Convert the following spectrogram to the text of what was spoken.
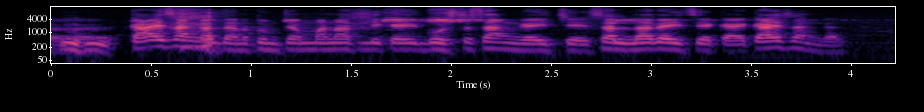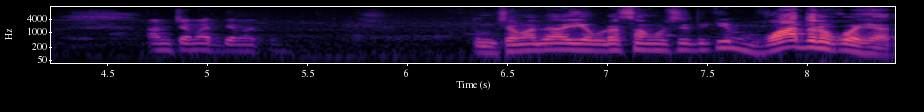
अं, काय सांगाल त्यांना? तुमच्या मनातली काही गोष्ट सांगायची आहे, सल्ला द्यायची आहे काय? काय सांगाल? आमच्या माध्यमातून. तुमच्यामध्ये एवढं सांगू शकते की वाद नको ह्यात.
